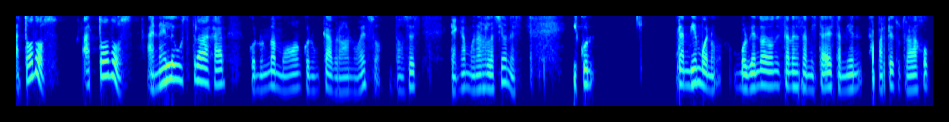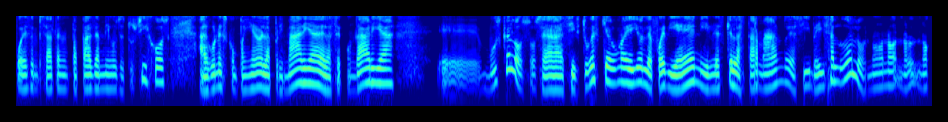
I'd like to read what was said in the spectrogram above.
A todos, a todos. A nadie le gusta trabajar con un mamón, con un cabrón o eso. Entonces, tengan buenas relaciones. Y con, también, bueno, volviendo a dónde están esas amistades, también, aparte de tu trabajo, puedes empezar también papás de amigos de tus hijos, algún ex compañero de la primaria, de la secundaria, eh, búscalos. O sea, si tú ves que a uno de ellos le fue bien y ves que la está armando y así, ve y salúdalo. No, no, no, no,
